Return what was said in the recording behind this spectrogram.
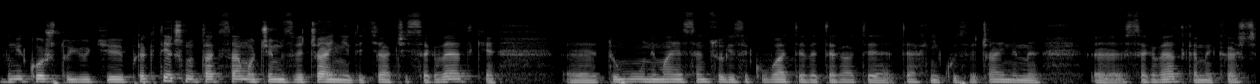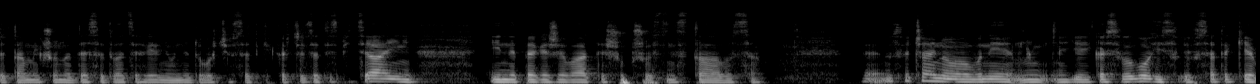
вони коштують е, практично так само, чим звичайні дитячі серветки. Тому немає сенсу ризикувати, витирати техніку звичайними серветками. Краще там, якщо на 10-20 гривень вони дорожчі, все-таки краще взяти спеціальні і не переживати, щоб щось не сталося. Е, Ну, звичайно, вони є якась вологість, і все-таки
